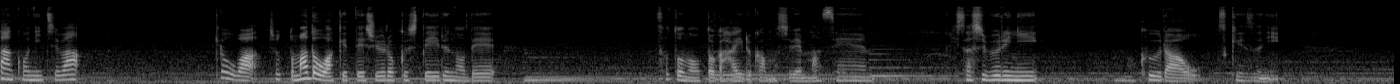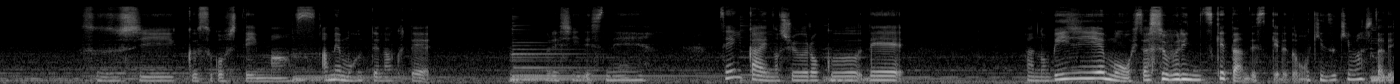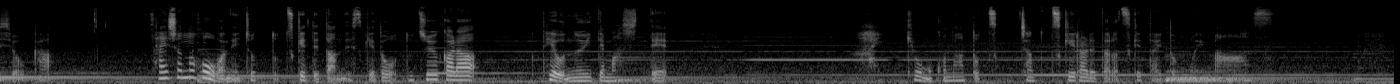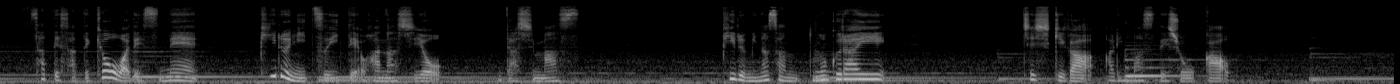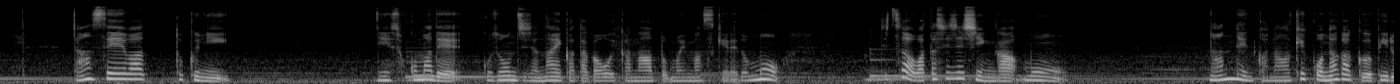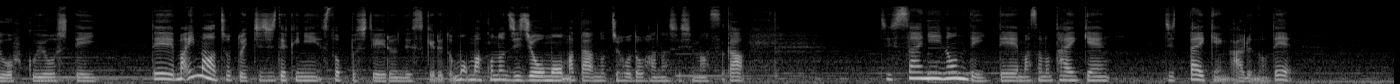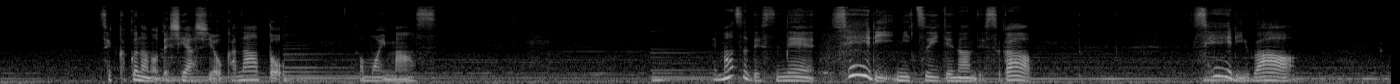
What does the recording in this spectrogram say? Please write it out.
さんこんにちは。今日はちょっと窓を開けて収録しているので外の音が入るかもしれません。久しぶりにクーラーをつけずに涼しく過ごしています。雨も降ってなくて嬉しいですね。前回の収録であの BGM を久しぶりにつけたんですけれども気づきましたでしょうか？最初の方はねちょっとつけてたんですけど途中から手を抜いてましてはい今日もこの後ちゃんとつけられたらつけたいと思います。さてさて今日はですねピルについてお話をいたします。ピル皆さんどのくらい知識がありますでしょうか？男性は特にねそこまでご存知じゃない方が多いかなと思いますけれども実は私自身がもう何年かな結構長くピルを服用していて、まあ、今はちょっと一時的にストップしているんですけれども、まあ、この事情もまた後ほどお話ししますが実際に飲んでいて、まあ、その体験実体験があるのでせっかくなのでシェアしようかなと思います。でまずですね生理についてなんですが生理は、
